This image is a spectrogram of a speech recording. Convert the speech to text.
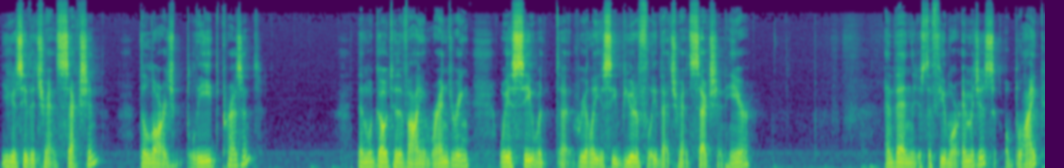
You can see the transection, the large bleed present. Then we'll go to the volume rendering, where you see what uh, really you see beautifully that transection here. And then just a few more images, oblique.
